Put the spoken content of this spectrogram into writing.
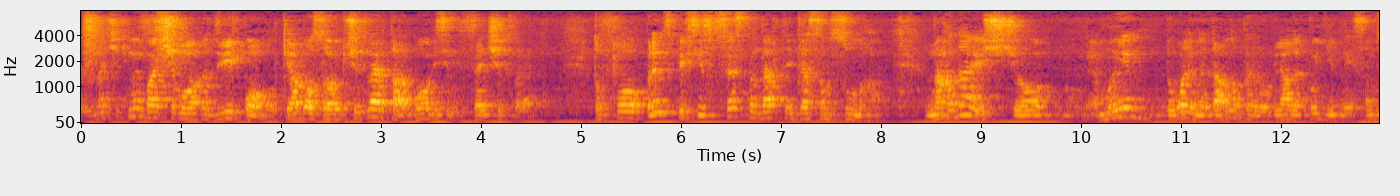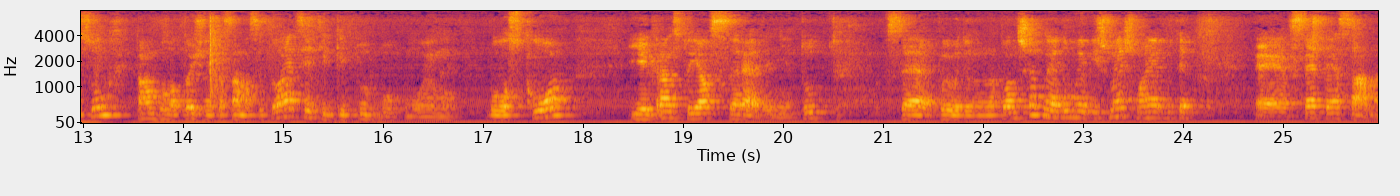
Значить, ми бачимо дві помилки, або 44, або 84. Тобто, в принципі, всі все стандартні для Samsung. Нагадаю, що ми доволі недавно переробляли подібний Samsung. Там була точно та сама ситуація, тільки тут був, по-моєму, було скло і екран стояв всередині. Тут все виведено на планшет, але я думаю, більш-менш має бути Е, все те саме.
